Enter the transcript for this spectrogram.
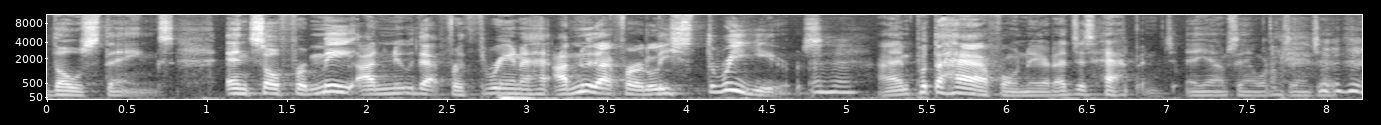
those things. And so for me, I knew that for three and a half, I knew that for at least three years. Mm-hmm. I didn't put the half on there. That just happened. You know what I'm saying? What I'm saying, Jay?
